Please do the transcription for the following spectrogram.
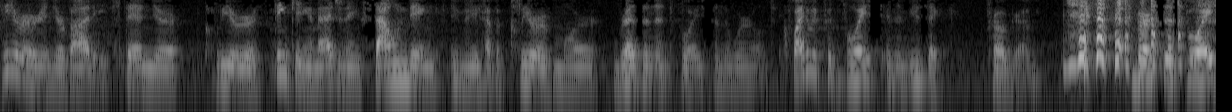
clearer in your body, then you're clearer thinking, imagining, sounding. You know, you have a clearer, more resonant voice in the world. Why do we put voice in the music program versus voice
